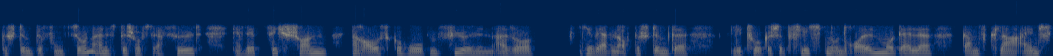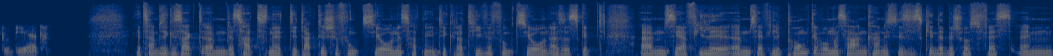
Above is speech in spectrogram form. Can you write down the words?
bestimmte Funktionen eines Bischofs erfüllt, der wird sich schon herausgehoben fühlen. Also hier werden auch bestimmte liturgische Pflichten und Rollenmodelle ganz klar einstudiert. Jetzt haben Sie gesagt, ähm, das hat eine didaktische Funktion, es hat eine integrative Funktion. Also es gibt ähm, sehr viele, ähm, sehr viele Punkte, wo man sagen kann, dass dieses Kinderbischofsfest ähm,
